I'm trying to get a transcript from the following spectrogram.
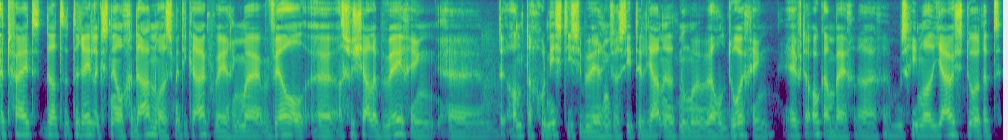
het feit dat het redelijk snel gedaan was met die kraakbeweging, maar wel uh, als sociale beweging, uh, de antagonistische beweging, zoals de Italianen dat noemen, wel doorging, heeft er ook aan bijgedragen. Misschien wel juist door het,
